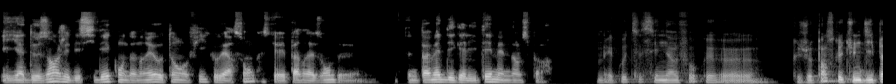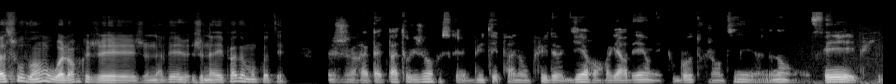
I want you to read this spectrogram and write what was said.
Et il y a deux ans, j'ai décidé qu'on donnerait autant aux filles qu'aux garçons parce qu'il n'y avait pas de raison de, de ne pas mettre d'égalité même dans le sport. Bah écoute, c'est une info que, je pense que tu ne dis pas souvent ou alors que je n'avais, pas de mon côté. Je répète pas tous les jours parce que le but est pas non plus de dire regardez, on est tout beau, tout gentil. Non, non, on fait et puis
